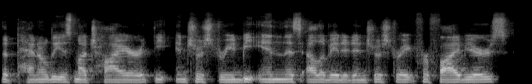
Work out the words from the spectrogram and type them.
the penalty is much higher. The interest rate be in this elevated interest rate for five years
